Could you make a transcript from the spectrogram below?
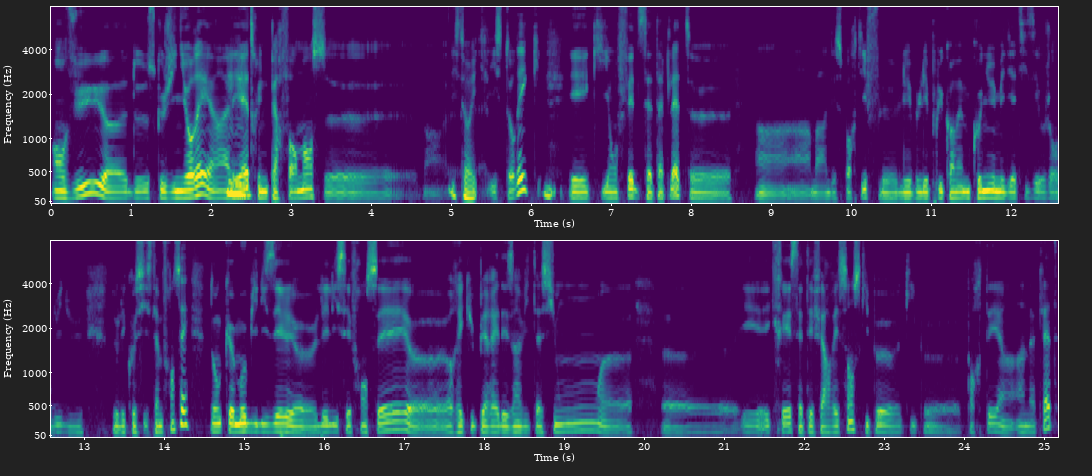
en vue euh, de ce que j'ignorais hein, allait mhm. être une performance ben, historique, historique mhm. et qui ont fait de cet athlète un, bah, un, des sportifs les, les, plus quand même connus et médiatisés aujourd'hui du de l'écosystème français. Donc euh, mobiliser euh, les lycées français, euh, récupérer des invitations et, et, créer cette effervescence qui peut qui peut porter un, un athlète.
